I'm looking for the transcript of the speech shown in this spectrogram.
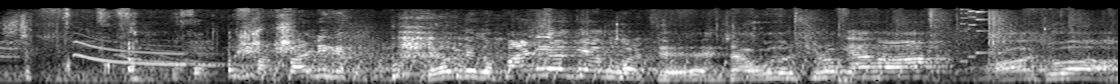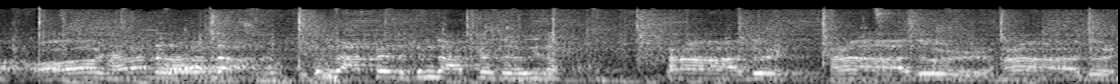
지? 또 빠- 빨리 가. 내가 이거 빨리 가게 한 것 같아. 자, 오늘 줄넘기 하나. 아, 좋아. 어, 잘한다, 잘한다. 좀 더 앞에서, 좀 더 앞에서 여기서. 하나, 둘, 하나, 둘, 하나, 둘.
